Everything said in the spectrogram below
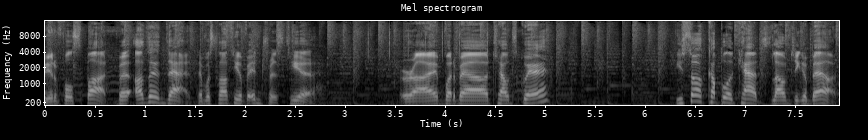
Beautiful spot. But other than that, there was nothing of interest here. Right, what about Town Square? You saw a couple of cats lounging about.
